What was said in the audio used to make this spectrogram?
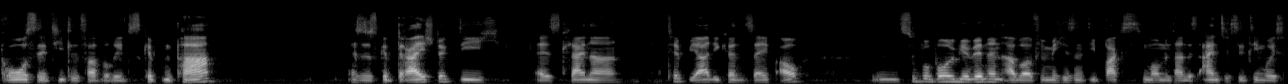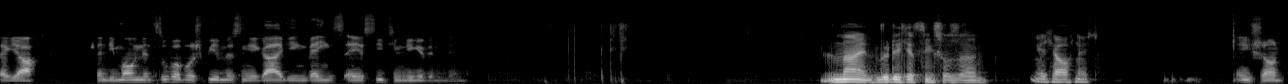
große Titelfavorit. Es gibt ein paar, also es gibt drei Stück, die ich als kleiner Tipp, ja, die können safe auch einen Super Bowl gewinnen, aber für mich sind die Bucks momentan das einzigste Team, wo ich sage, ja, wenn die morgen den Super Bowl spielen müssen, egal gegen welches AFC-Team, die gewinnen den. Nein, würde ich jetzt nicht so sagen. Ich auch nicht. Ich schon.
